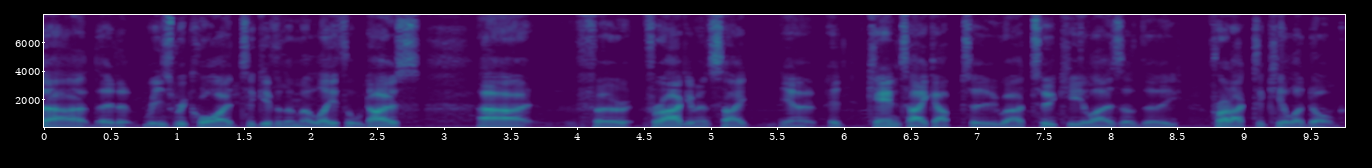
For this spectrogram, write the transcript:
uh, that is required to give them a lethal dose. Uh, for, for argument's sake, you know, it can take up to uh, two kilos of the product to kill a dog.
